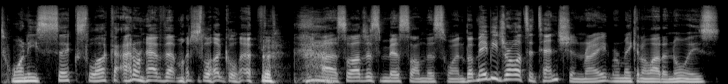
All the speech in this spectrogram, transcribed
26 luck? I don't have that much luck left. Uh, so I'll just miss on this one. But maybe draw its attention, right? We're making a lot of noise.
